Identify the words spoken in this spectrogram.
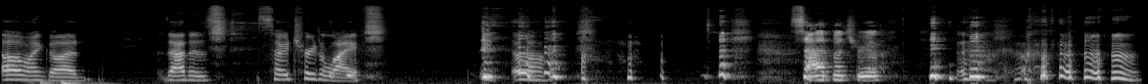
Oh my god. That is so true to life. It, oh. Sad but true.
